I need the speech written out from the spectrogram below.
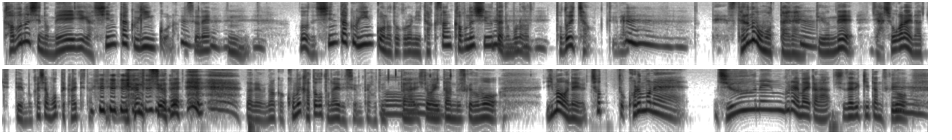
株主の名義が信託銀行なんですよね。うんうんうんうんそうですね。信託銀行のところにたくさん株主優待のものが届いちゃうっていうね、うんうんうんで捨てるのももったいないっていうんで、じゃあしょうがないなって言って昔は持って帰ってたって言うんですよね。だねなんか米買ったことないですよみたいなこと言った人がいたんですけども今はねちょっとこれもね10年ぐらい前かな取材で聞いたんですけど、うん。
